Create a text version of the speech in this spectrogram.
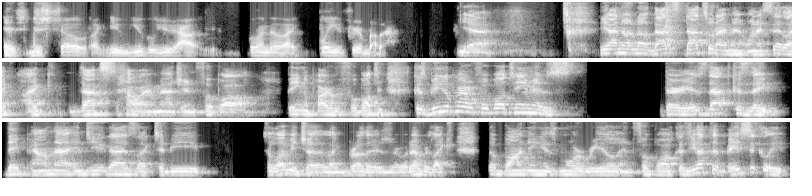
it just showed like you you you out willing to like bleed for your brother. Yeah. Yeah, no, no, that's that's what I meant when I said like I that's how I imagine football being a part of a football team because being a part of a football team is there is that because they they pound that into you guys like to be to love each other like brothers or whatever like the bonding is more real in football because you have to basically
